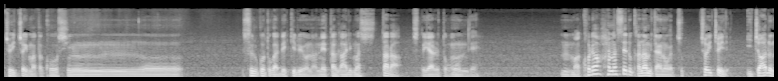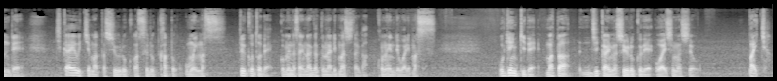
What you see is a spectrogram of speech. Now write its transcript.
ちょいちょいまた更新をすることができるようなネタがありましたらちょっとやると思うんで、うん、まあこれは話せるかなみたいなのがちょちょいちょい一応あるんで近いうちまた収録はするかと思います。ということでごめんなさい長くなりましたがこの辺で終わります。お元気でまた次回の収録でお会いしましょう。バイチャ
